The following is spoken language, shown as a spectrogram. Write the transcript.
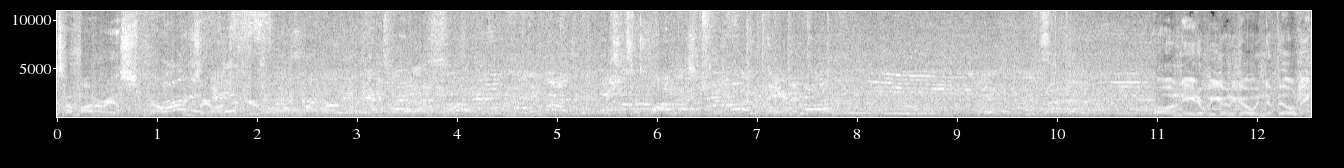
Resort. That's how monorails smell. Things like 100 years old. Oh, Nate, are we going to go in the building?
